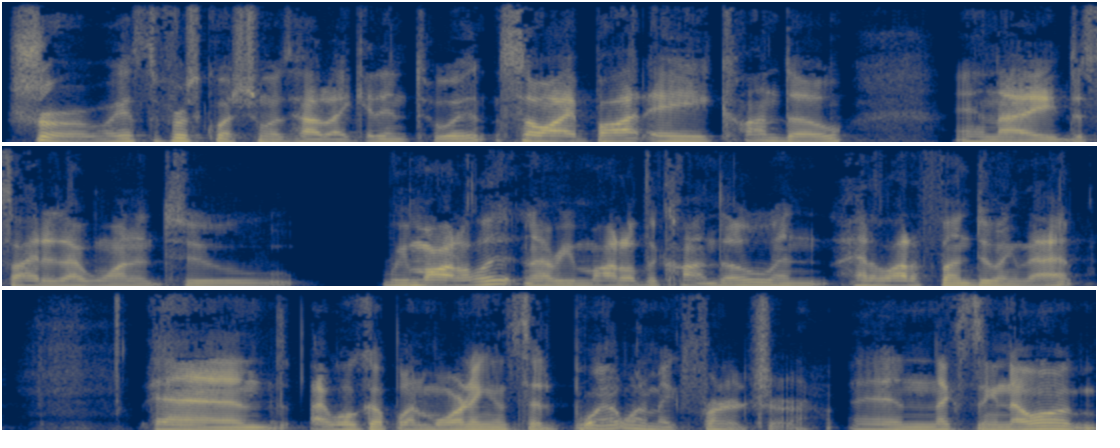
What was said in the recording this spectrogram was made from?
Sure. I guess the first question was how did I get into it? So I bought a condo and I decided I wanted to remodel it and I remodeled the condo and I had a lot of fun doing that. And I woke up one morning and said, boy, I want to make furniture. And next thing you know, I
